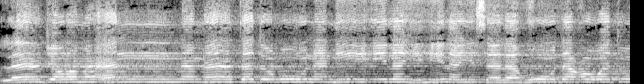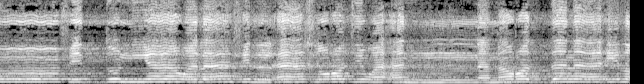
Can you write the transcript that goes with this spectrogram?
لا جرم أن ما تدعونني إليه ليس له دعوة في الدنيا ولا في الآخرة وأن مردنا إلى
